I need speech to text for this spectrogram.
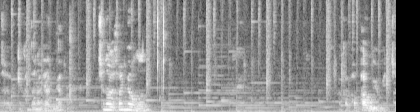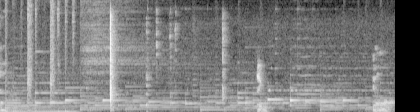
자 이렇게 간단하게 하고요 채널 설명은 아까 파파고용했죠 아이고 영어.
